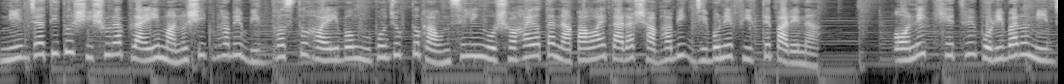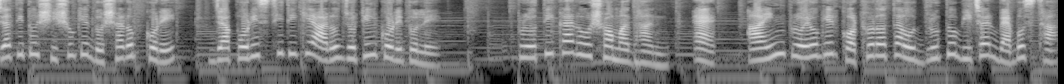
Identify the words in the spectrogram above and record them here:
নির্যাতিত শিশুরা প্রায়ই মানসিকভাবে বিধ্বস্ত হয় এবং উপযুক্ত কাউন্সেলিং ও সহায়তা না পাওয়ায় তারা স্বাভাবিক জীবনে ফিরতে পারে না। অনেক ক্ষেত্রে পরিবারও নির্যাতিত শিশুকে দোষারোপ করে, যা পরিস্থিতিকে আরও জটিল করে তোলে। প্রতিকার ও সমাধান। এক, আইন প্রয়োগের কঠোরতা ও দ্রুত বিচার ব্যবস্থা।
